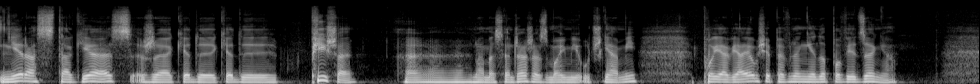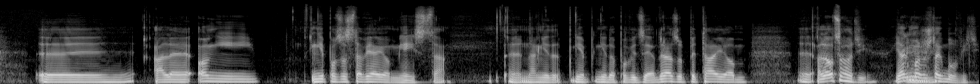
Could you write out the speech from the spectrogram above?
nieraz tak jest, że kiedy, kiedy piszę e, na Messengerze z moimi uczniami, pojawiają się pewne niedopowiedzenia. Y, Ale oni nie pozostawiają miejsca e, na nied- nie- niedopowiedzenia. Od razu pytają, e, ale o co chodzi? Jak możesz tak mówić?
